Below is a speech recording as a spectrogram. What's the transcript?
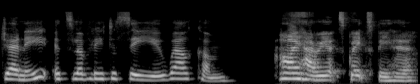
Jenny, it's lovely to see you. Welcome. Hi, Harriet. It's great to be here.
